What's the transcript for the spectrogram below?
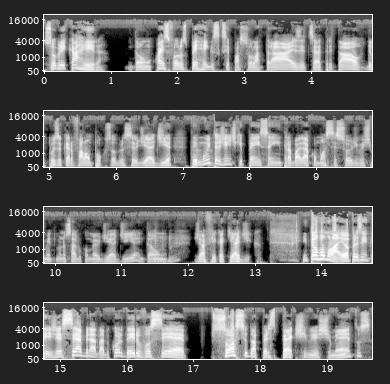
sobre carreira. Então, quais foram os perrengues que você passou lá atrás, etc e tal. Depois eu quero falar um pouco sobre o seu dia a dia. Tem Aham. muita gente que pensa em trabalhar como assessor de investimento, mas não sabe como é o dia a dia. Então, Uhum. já fica aqui a dica. Então vamos lá, eu apresentei Gessé Abinadab Cordeiro, você é sócio da Perspective Investimentos,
